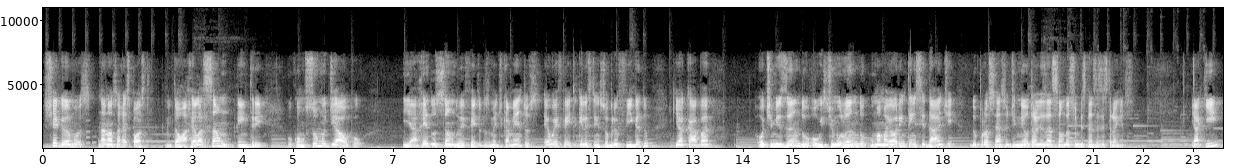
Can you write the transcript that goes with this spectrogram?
chegamos na nossa resposta. Então, a relação entre o consumo de álcool e a redução do efeito dos medicamentos é o efeito que eles têm sobre o fígado, que acaba otimizando ou estimulando uma maior intensidade do processo de neutralização das substâncias estranhas. E aqui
